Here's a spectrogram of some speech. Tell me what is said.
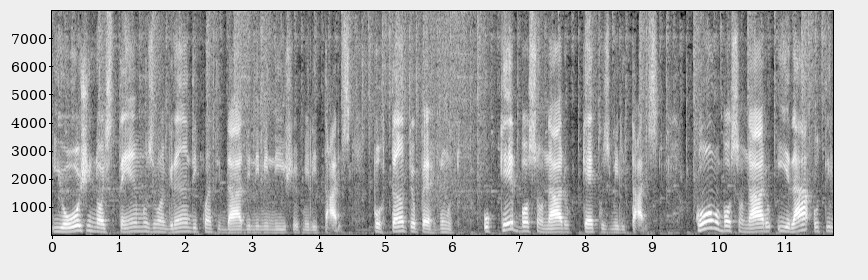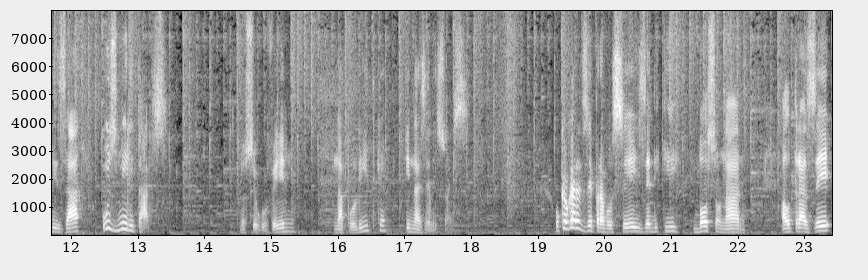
e hoje nós temos uma grande quantidade de ministros militares. Portanto, eu pergunto: o que Bolsonaro quer com os militares? Como Bolsonaro irá utilizar os militares no seu governo, na política e nas eleições? O que eu quero dizer para vocês é de que Bolsonaro, ao trazer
